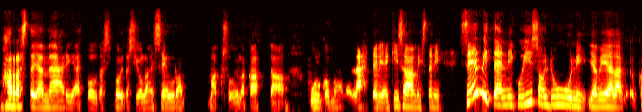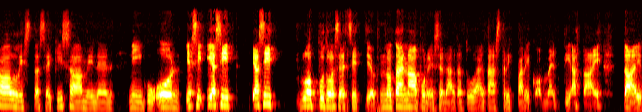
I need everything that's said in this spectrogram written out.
harrastajamääriä, että voitaisiin voitais jollain seuramaksuilla kattaa ulkomaille lähteviä kisaamista, niin se, miten niin kuin iso duuni ja vielä kallista se kisaaminen niin kuin on, ja, si, ja sitten ja sit lopputulos, että sitten no tai naapurin sedältä tulee jotain stripparikommenttia tai, tai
